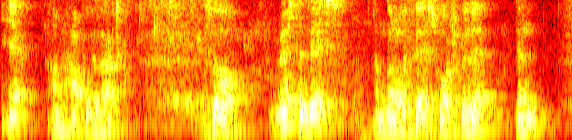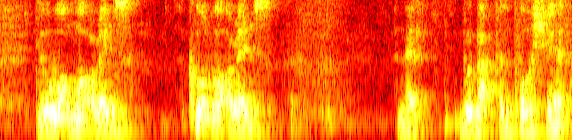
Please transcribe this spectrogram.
Yeah, I'm happy with that. So, rest of this, I'm going to have a face wash with it, then do a warm water rinse, a cold water rinse, and then we're back for the post shave.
